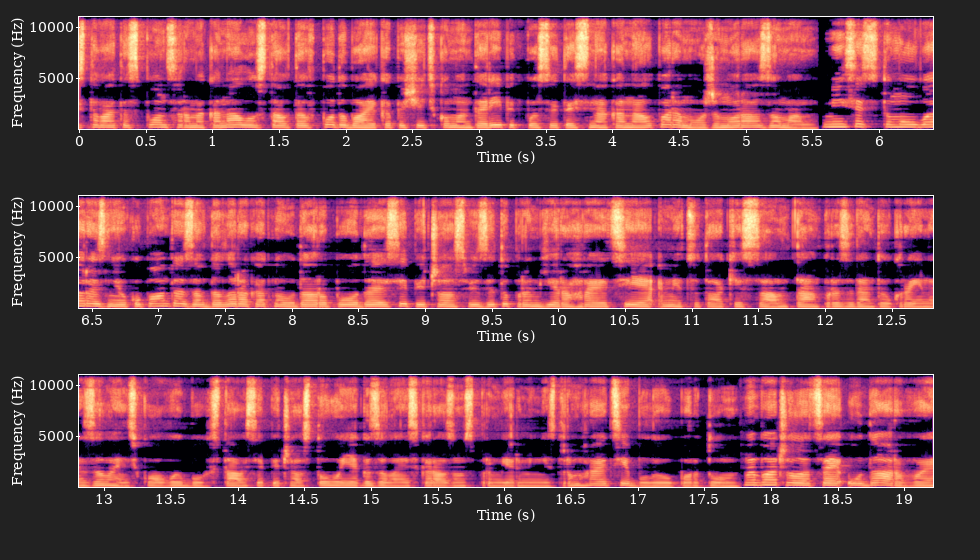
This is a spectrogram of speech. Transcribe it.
ставайте спонсорами каналу, ставте вподобайки, пишіть коментарі, підписуйтесь на канал. Переможемо разом. Місяць тому у березні окупанти завдали ракетного удару по Одесі під час візиту прем'єра Греції Міцутакіса та президента України Зеленського. Вибух стався під час того, як Зеленський разом з прем'єр-міністром Греції були у порту. Ми бачили цей удар. Ви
